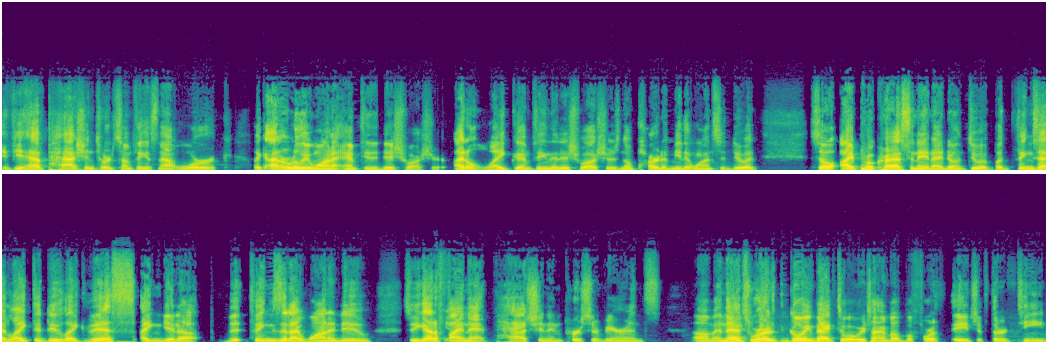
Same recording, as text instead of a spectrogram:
if you have passion towards something, it's not work. Like I don't really want to empty the dishwasher. I don't like emptying the dishwasher. There's no part of me that Mhm. wants to do it. So I procrastinate and I don't do it. But things I like to do, like this, I can get up. The things that I want to do. So you got to find that passion and perseverance. Um, and that's where going back to what we were talking about before the age of 13,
